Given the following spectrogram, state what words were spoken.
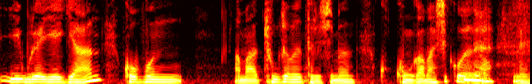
이 우리가 얘기한 그 부분 아마 중점에서 들으시면 고- 공감하실 거예요. 네. 네.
